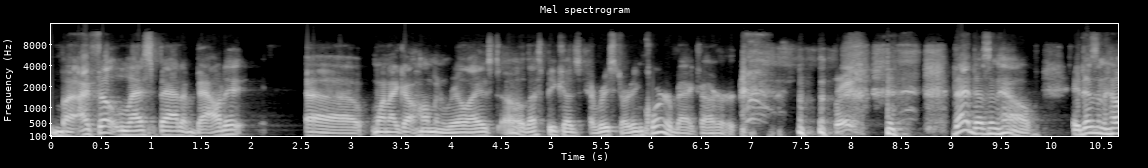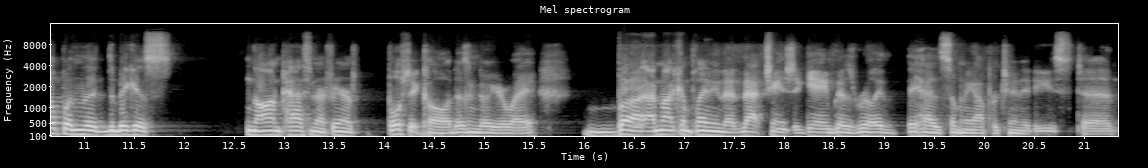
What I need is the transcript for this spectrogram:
but I felt less bad about it uh, when I got home and realized, oh, that's because every starting quarterback got hurt. Right. that doesn't help. It doesn't help when the, the biggest non pass interference bullshit call doesn't go your way. But I'm not complaining that that changed the game because really they had so many opportunities to,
